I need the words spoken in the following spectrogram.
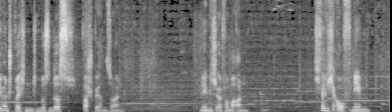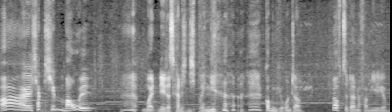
Dementsprechend müssen das Waschbären sein. Nehme ich einfach mal an. Ich will dich aufnehmen. Ah, ich hab dich im Maul. Moment, nee, das kann ich nicht bringen. Komm, geh runter. Lauf zu deiner Familie.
